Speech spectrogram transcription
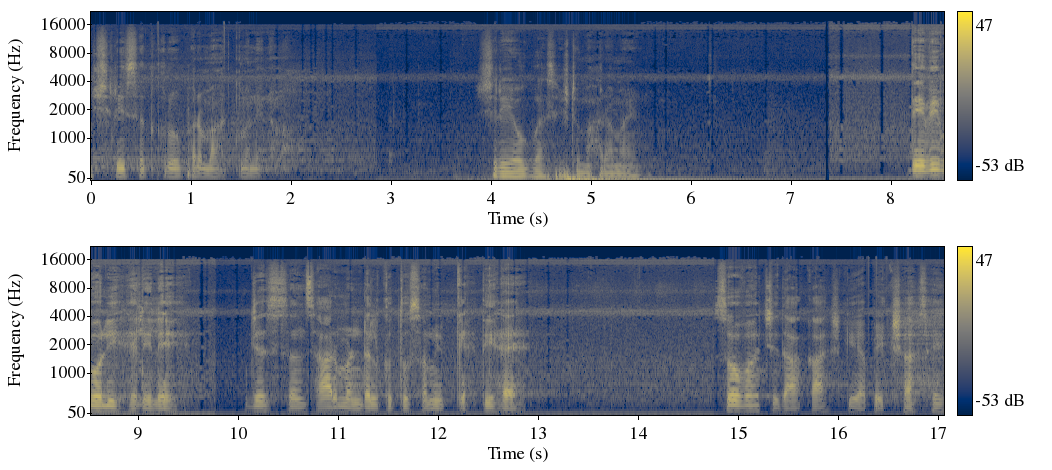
श्री सदगुरु परमात्मा ने नम। श्री योग वासिष्ठ महारामायण। देवी बोली, हे लीले, जिस संसार मंडल को तू समीप कहती है, सो वह चिदाकाश की अपेक्षा से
